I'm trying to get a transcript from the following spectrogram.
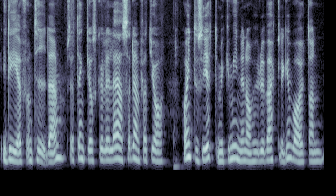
idéer från tiden. Så jag tänkte jag skulle läsa den för att jag har inte så jättemycket minnen av hur det verkligen var utan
